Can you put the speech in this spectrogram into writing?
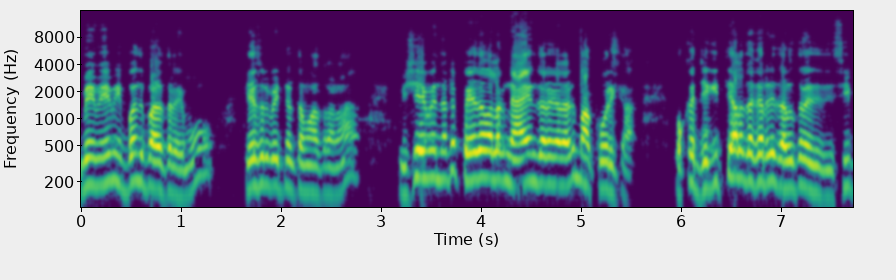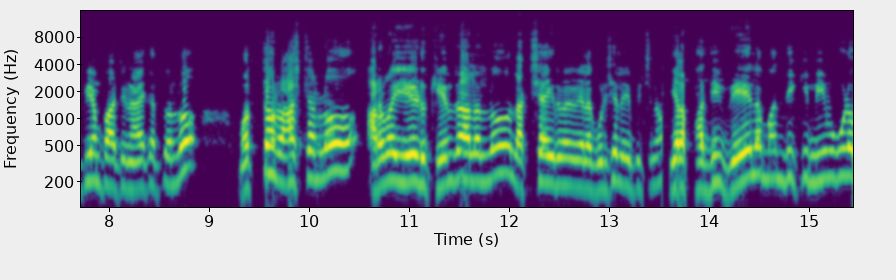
మేమేమి ఇబ్బంది పడతలేము. కేసులు పెట్టినంత మాత్రాన. విషయం ఏంటంటే పేదవాళ్ళకు న్యాయం జరగాలని మా కోరిక. ఒక జగిత్యాల దగ్గరనే జరుగుతుంది ఇది. సిపిఎం పార్టీ నాయకత్వంలో మొత్తం రాష్ట్రంలో అరవై ఏడు కేంద్రాలలో లక్ష ఇరవై వేల గుడిసెలు వేయించినాం ఇలా పదివేల మందికి మేము కూడా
